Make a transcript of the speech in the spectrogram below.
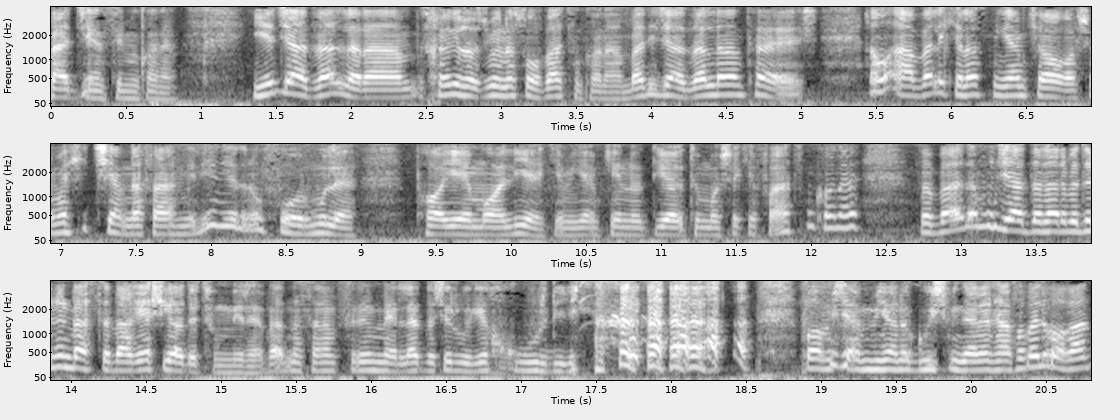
بد جنسی می‌کنم. یه جدول دارم خیلی راجع به اینا صحبت می‌کنم بعد یه جدول دارم تهش. اما اول کلاس میگم که آقا شما هیچی هم نفهمیدین یه دونه فرمول پایه مالیه که میگم که اینو یادتون باشه کفایت می‌کنه و بعدم اون جدول رو بدونین بسته بقیه‌اش یادتون میره. بعد مثلا فیلم ملت بشه روحی خوردی. با میشم میان و گوش میدن حرفا. ولی واقعا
